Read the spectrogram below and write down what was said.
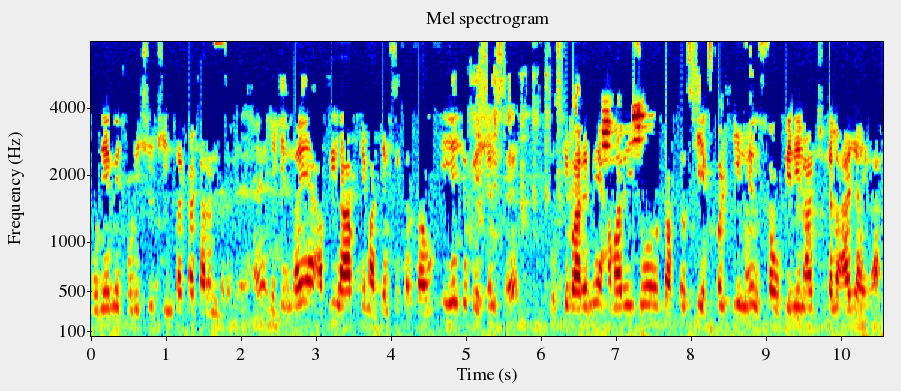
पुणे में थोड़ी सी चिंता का कारण बढ़ गया है। लेकिन मैं अपील आपके माध्यम से करता हूँ कि ये जो पेशेंट्स है, उसके बारे में हमारी जो डॉक्टर्स की एक्सपर्ट टीम है, उसका ओपिनियन आज कल आ जाएगा।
